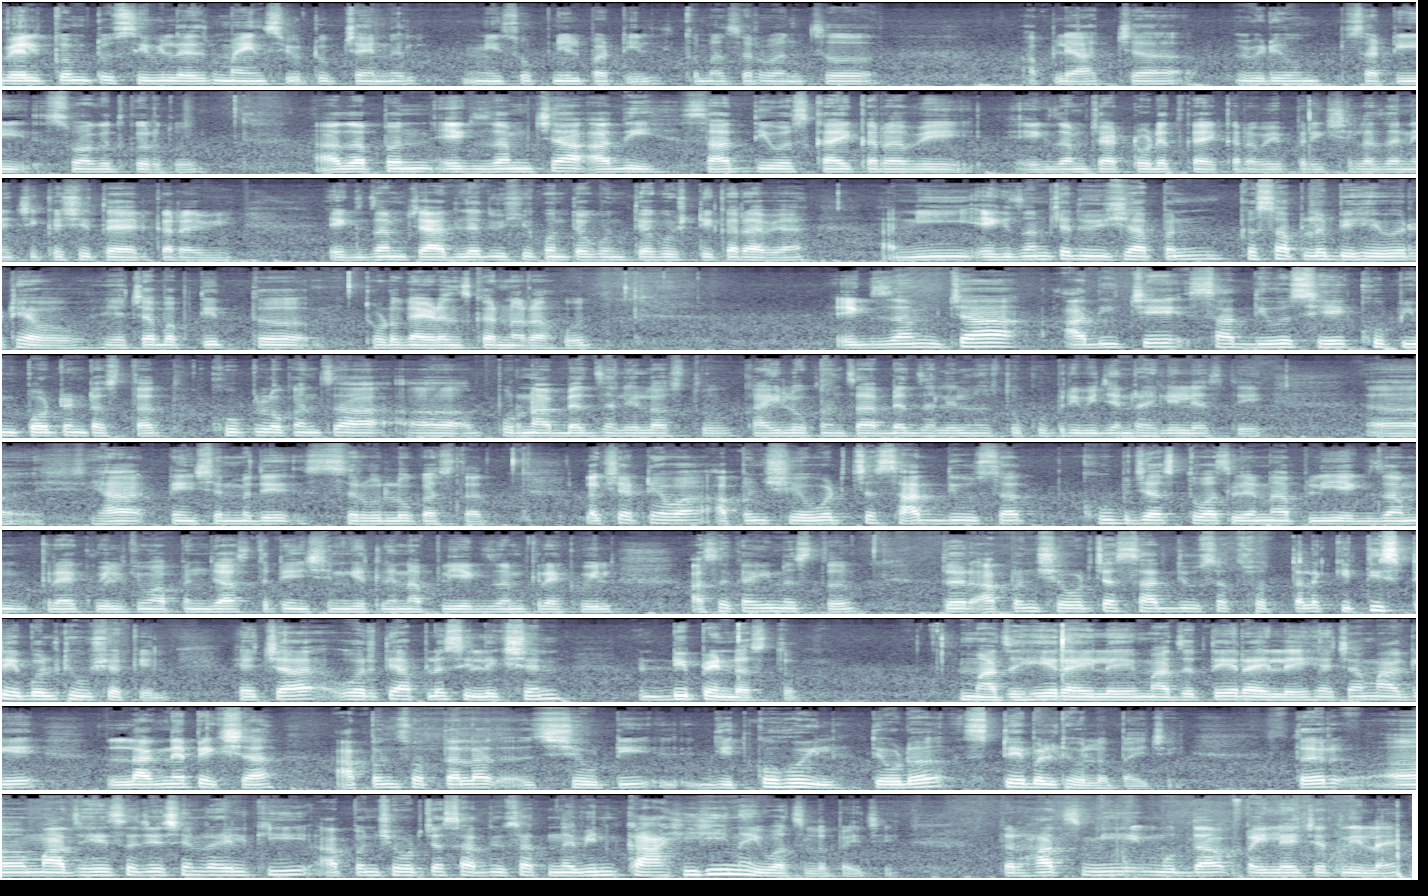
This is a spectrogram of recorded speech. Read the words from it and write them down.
Welcome to civilize minds YouTube channel. मी स्वप्नील पाटील. तुम्हा सर्वांचं आपल्या आजच्या व्हिडिओसाठी स्वागत करतो. आज आपण एक्झामच्या आधी सात दिवस काय करावे एक्झामच्या आठवड्यात काय करावे परीक्षेला जाण्याची कशी तयारी करावी एक्झामच्या आदल्या दिवशी कोणत्या कोणत्या गोष्टी कराव्या आणि एक्झामच्या दिवशी आपण कसं आपलं बिहेवियर ठेवावं याच्या बाबतीत थोडं गायडन्स करणार आहोत. एक्झामच्या आधीचे सात दिवस हे खूप इम्पॉर्टंट असतात. खूप लोकांचा पूर्ण अभ्यास झालेला असतो. काही लोकांचा अभ्यास झालेला नसतो. खूप रिव्हिजन राहिलेली असते. ह्या टेन्शनमध्ये सर्व लोक असतात. लक्षात ठेवा आपण शेवटच्या सात दिवसात खूप जास्त वाचल्यानं आपली एक्झाम क्रॅक होईल किंवा आपण जास्त टेन्शन घेतल्यानं आपली एक्झाम क्रॅक होईल असं काही नसतं. तर आपण शेवटच्या सात दिवसात स्वतःला किती स्टेबल ठेवू शकेल ह्याच्यावरती आपलं सिलेक्शन डिपेंड असतं. माझं हे राहिलं आहे माझं ते राहिलं आहे ह्याच्या मागे लागण्यापेक्षा आपण स्वतःला शेवटी जितकं होईल तेवढं स्टेबल ठेवलं पाहिजे. तर माझं हे सजेशन राहील की आपण शेवटच्या सात दिवसात नवीन काहीही नाही वाचलं पाहिजे. तर हाच मी मुद्दा पहिल्या ह्याच्यात लिहिला आहे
